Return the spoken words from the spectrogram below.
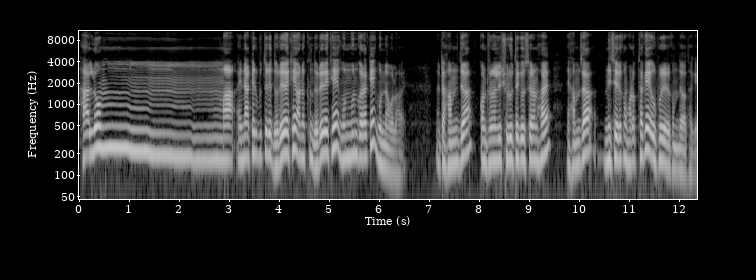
হালুম মা এই নাকের ভিতরে ধরে রেখে, অনেকক্ষণ ধরে রেখে গুনগুন করাকে গুন্না বলা হয়। এটা হামজা কন্ট্রোনালি শুরু থেকে উচ্চারণ হয়। এই হামজা নিচে এরকম হরফ থাকে, উপরে এরকম দেওয়া থাকে।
